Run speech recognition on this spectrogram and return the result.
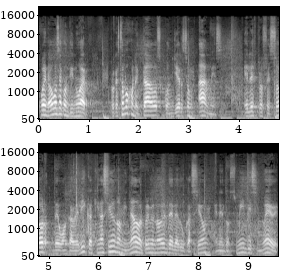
Bueno, vamos a continuar, porque estamos conectados con Gerson Ames. Él es profesor de Huancavelica, quien ha sido nominado al Premio Nobel de la Educación en el 2019.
